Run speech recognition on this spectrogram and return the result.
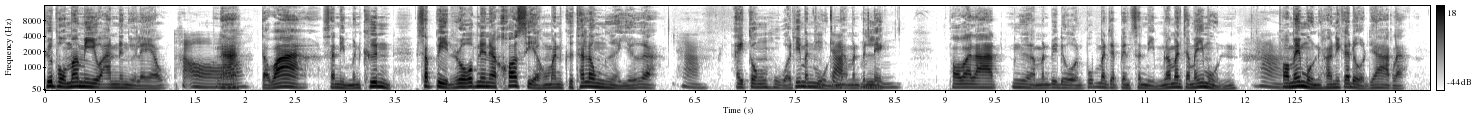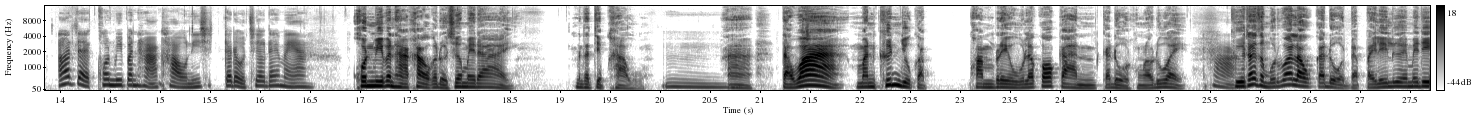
คือผมมามีอยู่อันหนึ่งอยู่แล้วอ๋อนะแต่ว่าสนิมมันขึ้นสปีดโรบเนี่ยนะข้อเสียของมันคือถ้าเราเหงื่อเยอะอะค่ะไอ้ตรงหัวที่มันหมุนที่จับอะมันเป็นเหล็กอืมพอเวลาเหงื่อมันไปโดนปุ๊บมันจะเป็นสนิมแล้วมันจะไม่หมุนค่ะพอไม่หมุนคราวนี้กระโดดยากละอ๋อแต่คนมีปัญหาเข่านี้กระโดดเชือกได้ไหมอะคนมีปัญหาเข่ากระโดดเชือกไม่ได้ มันจะเจ็บเข่าอืมอ่า แต่ว่ามันขึ้นอยู่กับความเร็วแล้วก็การกระโดดของเราด้วยค่ะคือถ้าสมมุติว่าเรากระโดดแบบไปเรื่อยๆ ไม่ได้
